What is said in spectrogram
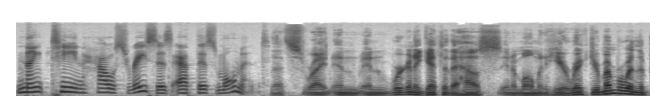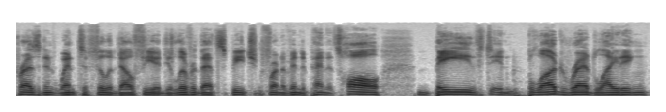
19 House races at this moment. That's right, and and we're going to get to the House in a moment here. Rick, do you remember when the president went to Philadelphia, delivered that speech in front of Independence Hall, bathed in blood red lighting?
